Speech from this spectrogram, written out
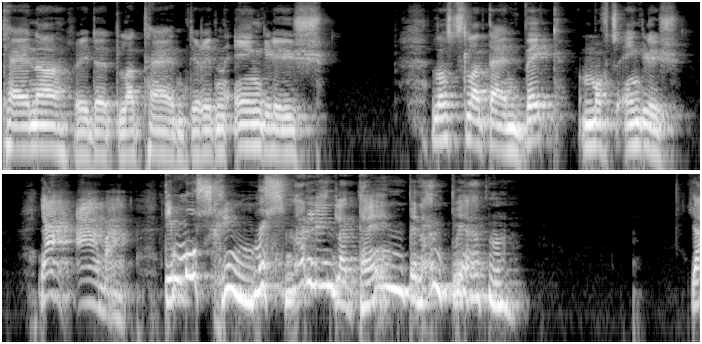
Keiner redet Latein, die reden Englisch. Lasst Latein weg und macht's Englisch. Ja, aber die Muskeln müssen alle in Latein benannt werden. Ja,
